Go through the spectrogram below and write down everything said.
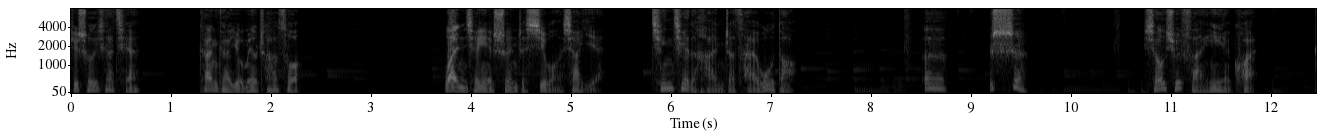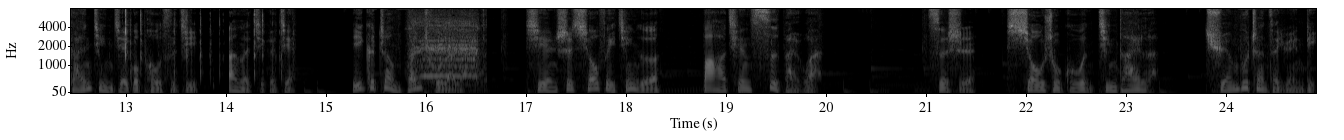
去收一下钱，看看有没有差错。万钱也顺着戏往下演，亲切的喊着财务道：“呃，是。”小雪反应也快，赶紧接过 POS 机，按了几个键，一个账单出来了，显示消费金额八千四百万。此时，销售顾问惊呆了，全部站在原地，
